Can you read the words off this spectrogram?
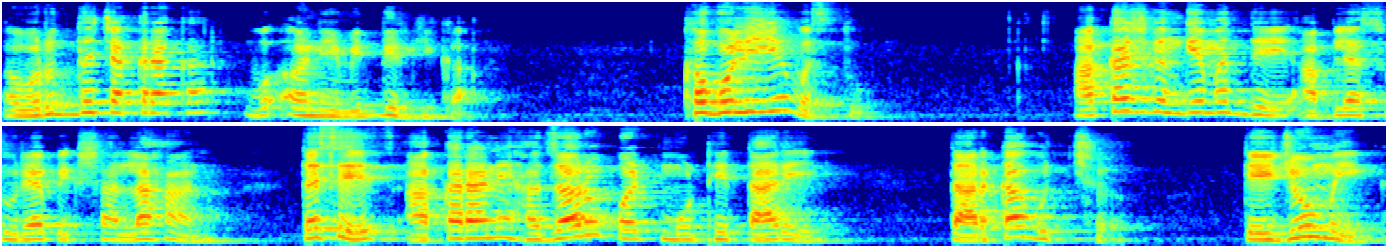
अवरुद्ध चक्राकार व अनियमित दीर्घिका. खगोलीय वस्तू. आकाशगंगेमध्ये आपल्या सूर्यापेक्षा लहान तसेच आकाराने हजारो पट मोठे तारे तारकागुच्छ तेजोमेघ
